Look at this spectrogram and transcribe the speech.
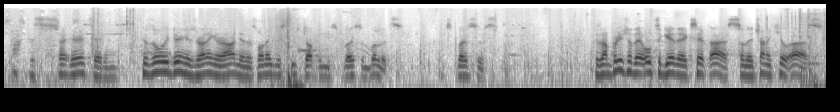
Fuck, this is so irritating. Because all we're doing is running around and this one just keeps dropping explosive bullets. Explosives. Because I'm pretty sure they're all together except us, so they're trying to kill us.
